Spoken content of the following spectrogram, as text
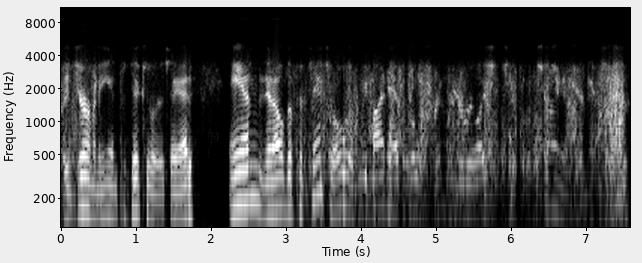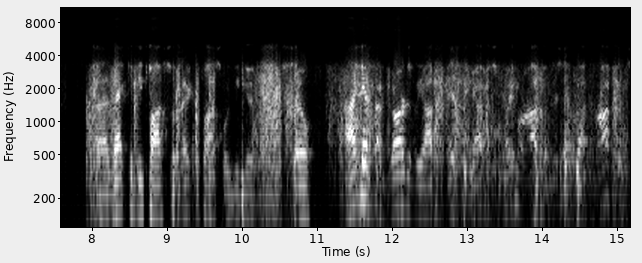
that Germany in particular, has had, and you know the potential that we might have a little friendlier relationship with China here next year. Uh, that could be possible. That could possibly be good. So I guess I'm guardedly optimistic. I was way more optimistic about profits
